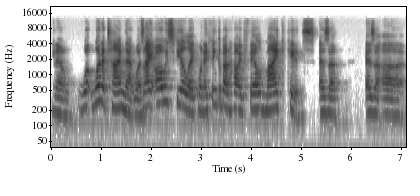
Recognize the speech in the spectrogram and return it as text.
you know what what a time that was i always feel like when i think about how i failed my kids as a as a uh,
